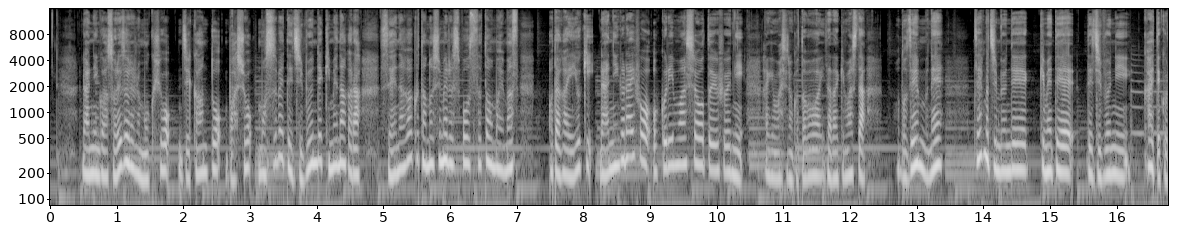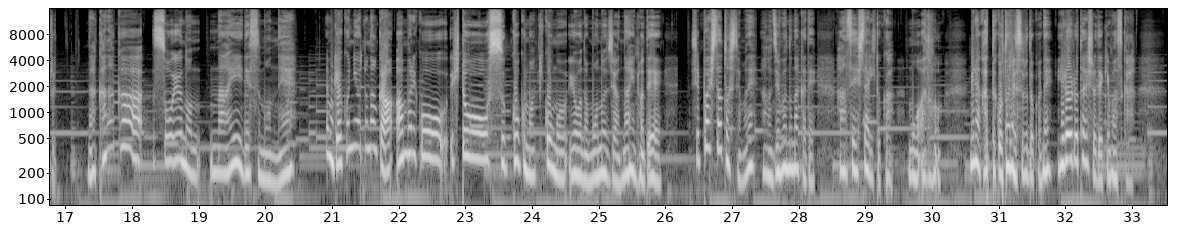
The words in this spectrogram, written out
ランニングはそれぞれの目標時間と場所も全て自分で決めながら末永く楽しめるスポーツだと思います。お互い良きランニングライフを送りましょうというふうに励ましの言葉をいただきました。ほん全部ね全部自分で決めてで自分に返ってくる。なかなかそういうのないですもんね。でも逆に言うとなんかあんまりこう人をすっごく巻き込むようなものじゃないので失敗したとしてもねあの自分の中で反省したりとかもうあの 見なかったことにするとかねいろいろ対処できますから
